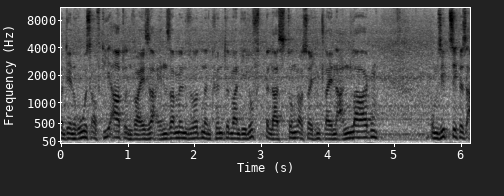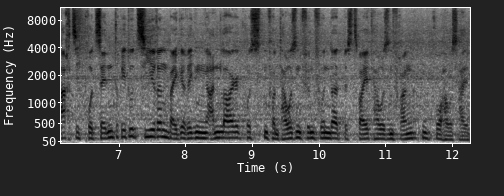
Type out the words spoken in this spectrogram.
und den Ruß auf die Art und Weise einsammeln würden, dann könnte man die Luftbelastung aus solchen kleinen Anlagen um 70 bis 80 Prozent reduzieren bei geringen Anlagekosten von 1500 bis 2000 Franken pro Haushalt.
